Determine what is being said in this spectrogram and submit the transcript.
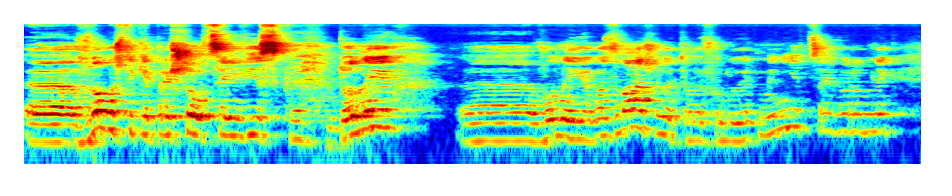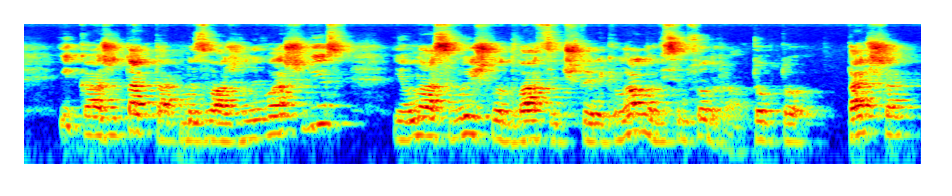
Е, Знову ж таки, прийшов цей віск до них, е, вони його зважили, телефонують мені, цей виробник, і каже: так, так, ми зважили ваш віск, і у нас вийшло 24 кг 800 грам. Тобто, перша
